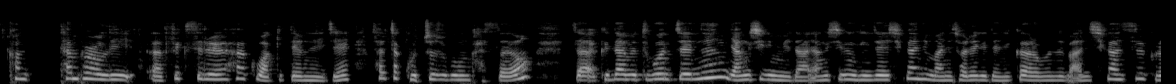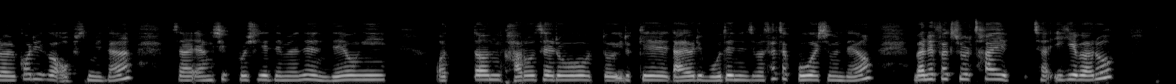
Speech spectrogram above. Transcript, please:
come temporarily fix를 하고 왔기 때문에 이제 살짝 고쳐주고 갔어요. 자, 그 다음에 두 번째는 양식입니다. 양식은 굉장히 시간이 많이 절약이 되니까 여러분들 많이 시간 쓸 그럴 거리가 없습니다. 자, 양식 보시게 되면은 내용이 어떤 가로 세로 또 이렇게 나열이 뭐 됐는지만 살짝 보고 가시면 돼요. manufacturer type 자 이게 바로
